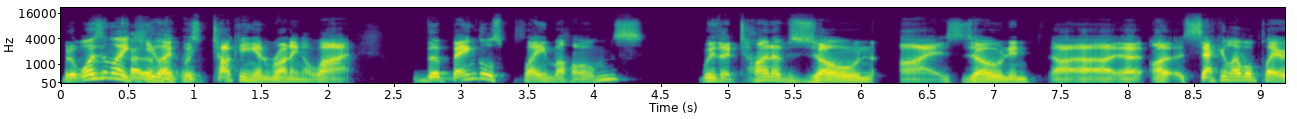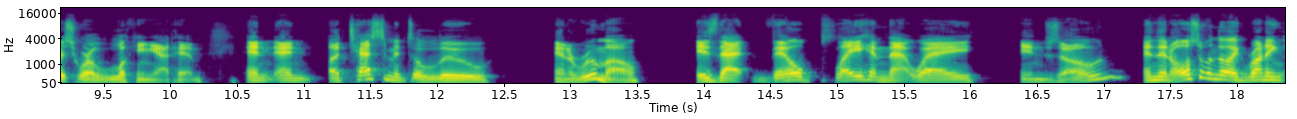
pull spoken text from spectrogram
But it wasn't like he like was tucking and running a lot. The Bengals play Mahomes with a ton of zone eyes, zone and uh, uh, uh, uh, second level players who are looking at him. And and a testament to Lou Anarumo is that they'll play him that way in zone, and then also when they're like running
